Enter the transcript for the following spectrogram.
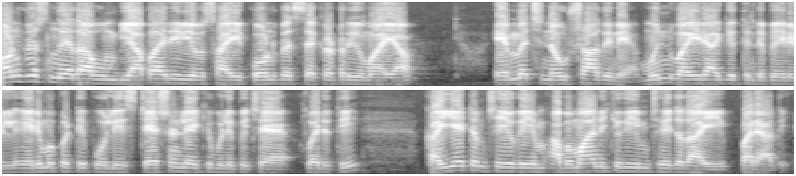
കോൺഗ്രസ് നേതാവും വ്യാപാരി വ്യവസായി കോൺഗ്രസ് സെക്രട്ടറിയുമായ എം എച്ച് നൌഷാദിനെ മുൻ വൈരാഗ്യത്തിന്റെ പേരിൽ എരുമപ്പെട്ടി പോലീസ് സ്റ്റേഷനിലേക്ക് വിളിപ്പിച്ച് വരുത്തി കയ്യേറ്റം ചെയ്യുകയും അപമാനിക്കുകയും ചെയ്തതായി പരാതി.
